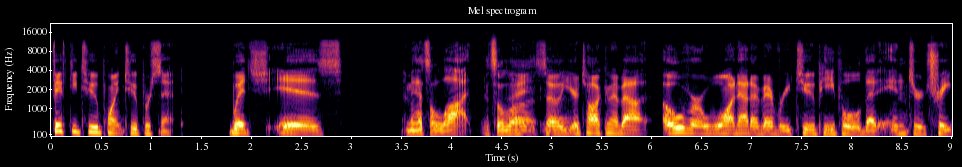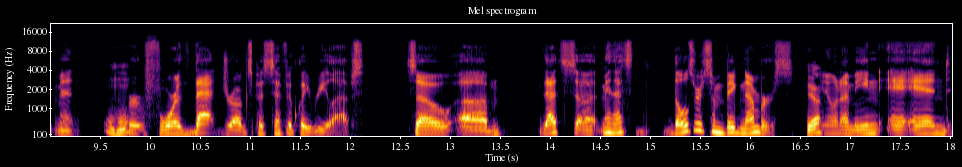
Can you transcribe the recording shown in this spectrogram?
52.2% which is i mean that's a lot It's a lot. right? So yeah. you're talking about over one out of every two people that enter treatment Mhm. for, for that drug specifically relapse. So um, that's uh, man, that's those are some big numbers. Yeah. you know what I mean. And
